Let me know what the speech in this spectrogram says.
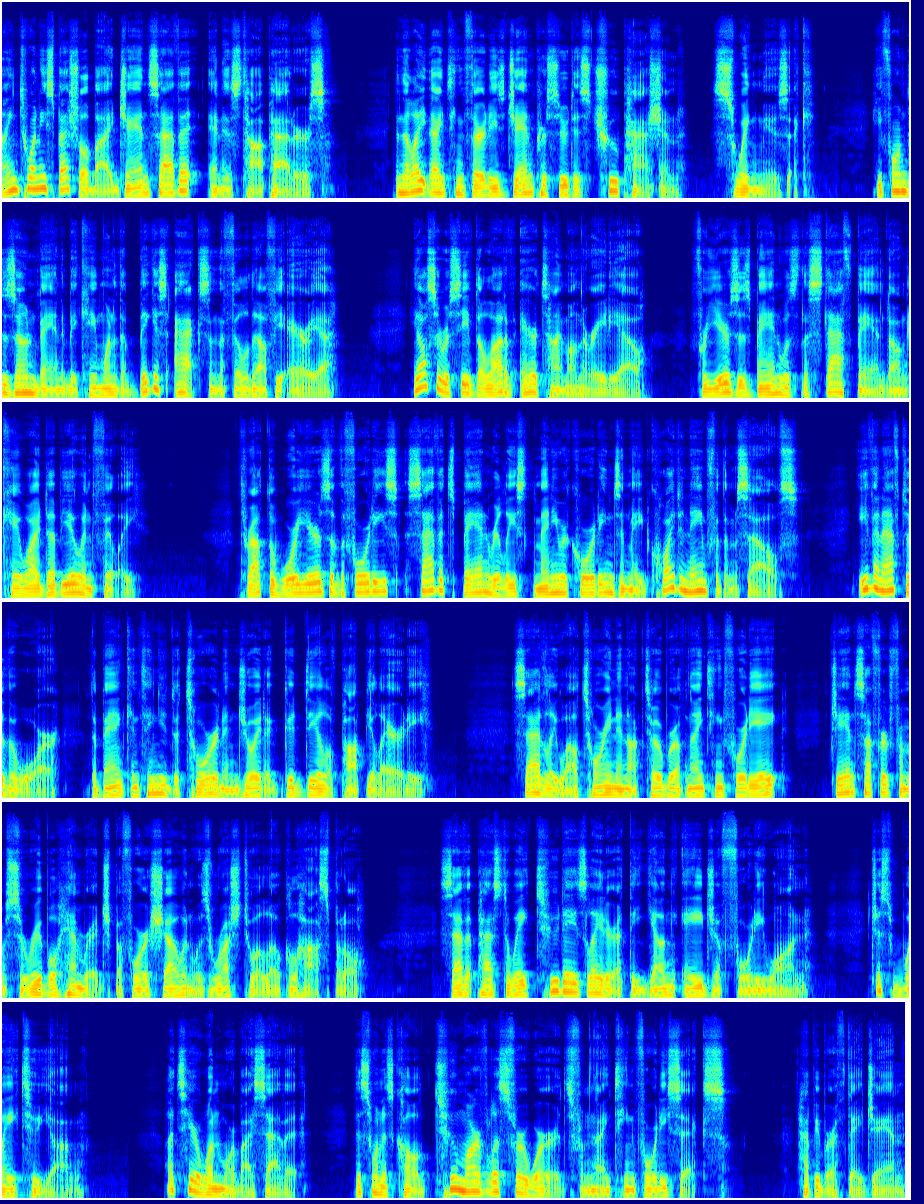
Twenty Special by Jan Savitt and his Top Hatters. In the late 1930s, Jan pursued his true passion, swing music. He formed his own band and became one of the biggest acts in the Philadelphia area. He also received a lot of airtime on the radio. For years, his band was the staff band on KYW in Philly. Throughout the war years of the 40s, Savitt's band released many recordings and made quite a name for themselves. Even after the war, the band continued to tour and enjoyed a good deal of popularity. Sadly, while touring in October of 1948, Jan suffered from a cerebral hemorrhage before a show and was rushed to a local hospital. Savitt passed away two days later at the young age of 41. Just way too young. Let's hear one more by Savitt. This one is called Too Marvelous for Words from 1946. Happy birthday, Jan.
